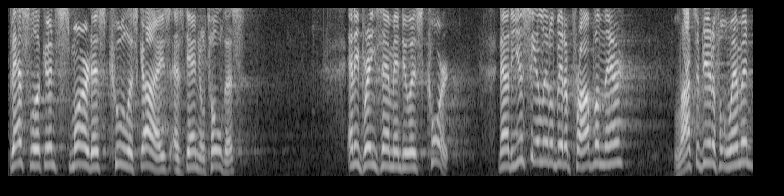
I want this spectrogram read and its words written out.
best looking, smartest, coolest guys, as Daniel told us, and he brings them into his court. Now, do you see a little bit of problem there? Lots of beautiful women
